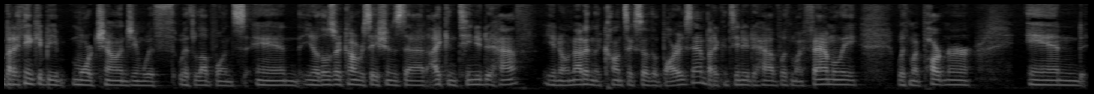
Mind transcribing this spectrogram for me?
but I think it'd be more challenging with with loved ones. And you know, those are conversations that I continue to have. You know, not in the context of the bar exam, but I continue to have with my family, with my partner, and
